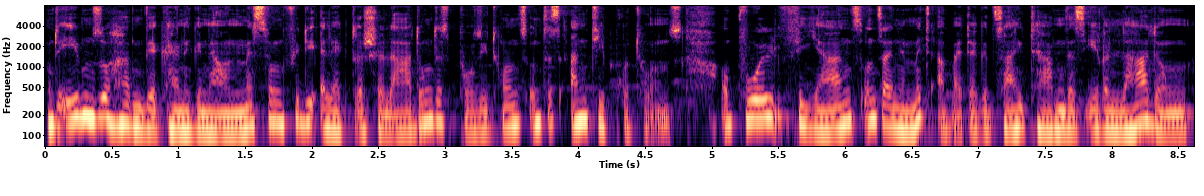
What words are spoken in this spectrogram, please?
Und ebenso haben wir keine genauen Messungen für die elektrische Ladung des Positrons und des Antiprotons, obwohl Fians und seine Mitarbeiter gezeigt haben, dass ihre Ladungen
